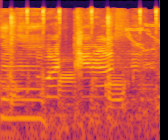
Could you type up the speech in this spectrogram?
What did I say?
